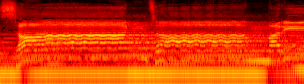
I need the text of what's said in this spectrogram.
Santa Maria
